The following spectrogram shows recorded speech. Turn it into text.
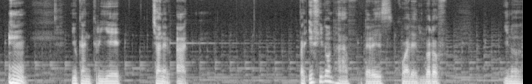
you can create channel art. But if you don't have, there is quite a lot of you know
